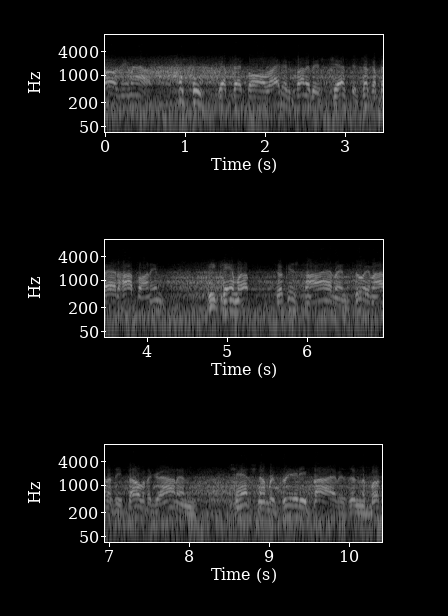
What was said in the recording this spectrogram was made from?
throws him out. Kept that ball right in front of his chest. It took a bad hop on him. He came up, took his time, and threw him out as he fell to the ground. And chance number 385 is in the book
